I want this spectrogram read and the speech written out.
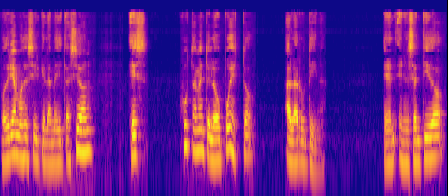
Podríamos decir que la meditación es justamente lo opuesto a la rutina, en el, sentido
